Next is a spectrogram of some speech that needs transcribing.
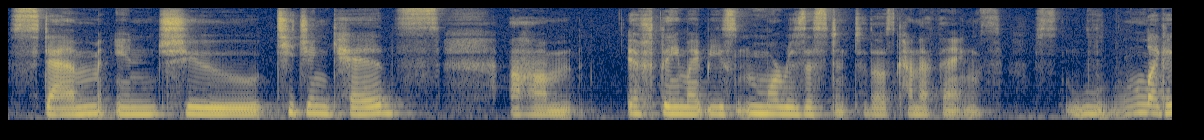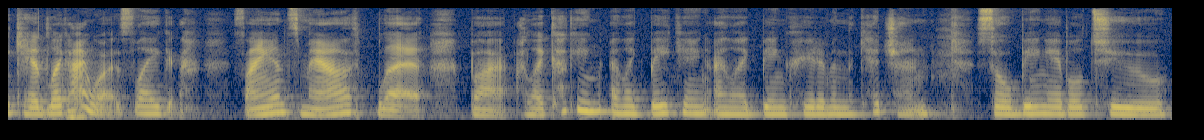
STEM into teaching kids um, if they might be more resistant to those kind of things like a kid like I was, like science, math, blah. But I like cooking, I like baking, I like being creative in the kitchen. So being able to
